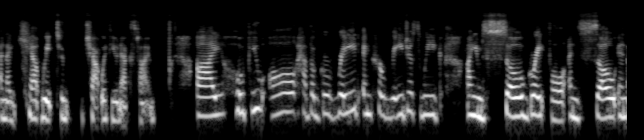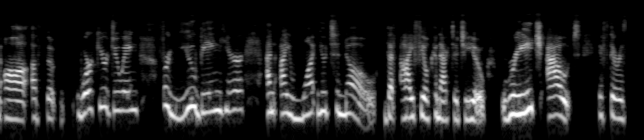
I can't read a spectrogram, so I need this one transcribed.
And I can't wait to chat with you next time. I hope you all have a great and courageous week. I am so grateful and so in awe of the work you're doing for you being here. And I want you to know that I feel connected to you. Reach out if there is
